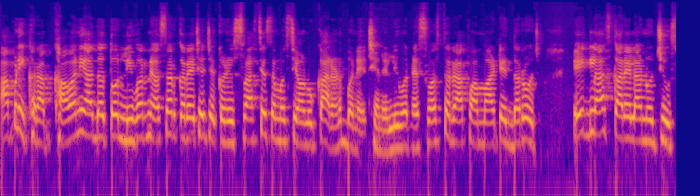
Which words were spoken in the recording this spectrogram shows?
આપણી ખરાબ ખાવાની આદતો લીવરને અસર કરે છે, જે ઘણી સ્વાસ્થ્ય સમસ્યાઓનું કારણ બને છે અને લીવરને સ્વસ્થ રાખવા માટે દરરોજ એક ગ્લાસ કારેલાનો જ્યુસ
